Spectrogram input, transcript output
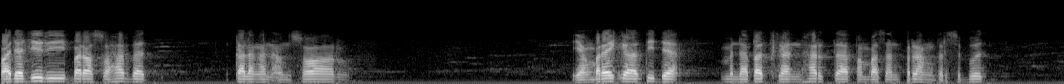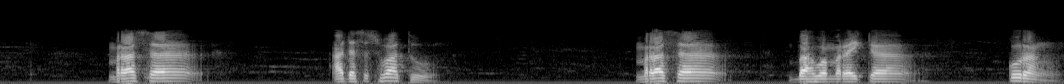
pada diri para sahabat kalangan Ansar yang mereka tidak mendapatkan harta pampasan perang tersebut merasa ada sesuatu merasa bahwa mereka kurang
